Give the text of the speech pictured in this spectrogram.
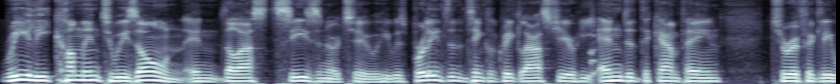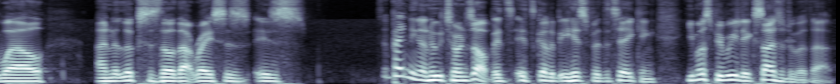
really come into his own in the last season or two. He was brilliant in the Tingle Creek last year. He ended the campaign terrifically well, and it looks as though that race is, is depending on who turns up, it's it's going to be his for the taking. You must be really excited about that.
